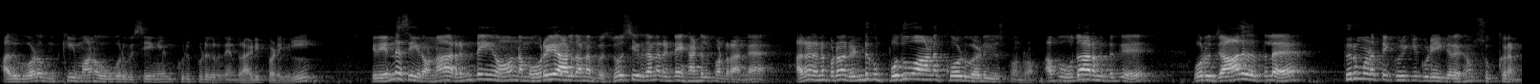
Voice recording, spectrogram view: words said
அதுபோல் முக்கியமான ஒவ்வொரு விஷயங்களையும் குறிப்பிடுகிறது என்ற அடிப்படையில் இது என்ன செய்கிறோம்னா ரெண்டையும் நம்ம ஒரே ஆள் தானே இப்போ ஜோசியர் தானே ரெண்டையும் ஹேண்டில் பண்ணுறாங்க அதனால் என்ன பண்ணுறோம் ரெண்டுக்கும் பொதுவான கோடு வேர்டு யூஸ் பண்ணுறோம் அப்போ உதாரணத்துக்கு ஒரு ஜாதகத்தில் திருமணத்தை குறிக்கக்கூடிய கிரகம் சுக்கிரன்.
